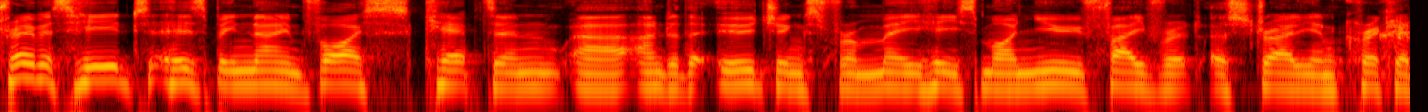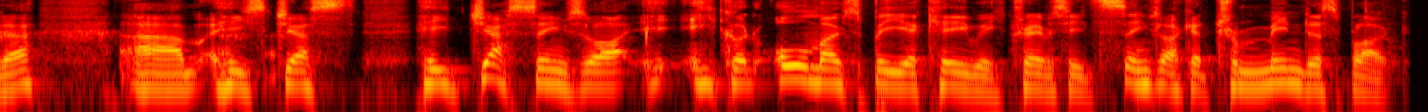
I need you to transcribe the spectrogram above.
Travis Head has been named vice captain uh, under the urgings from me. He's my new favourite Australian cricketer. Um, he's just he just seems like he, he could almost be a Kiwi. Travis Head seems like a tremendous bloke.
